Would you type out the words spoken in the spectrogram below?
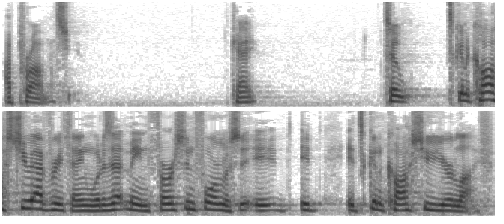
I promise you. Okay? So it's going to cost you everything. What does that mean? First and foremost, it, it, it's going to cost you your life.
